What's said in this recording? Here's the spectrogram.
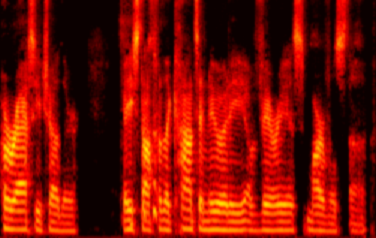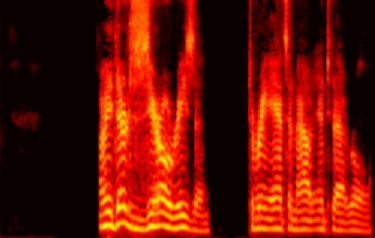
harass each other based off of the continuity of various Marvel stuff. I mean, there's zero reason to bring Anson Mount into that role.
